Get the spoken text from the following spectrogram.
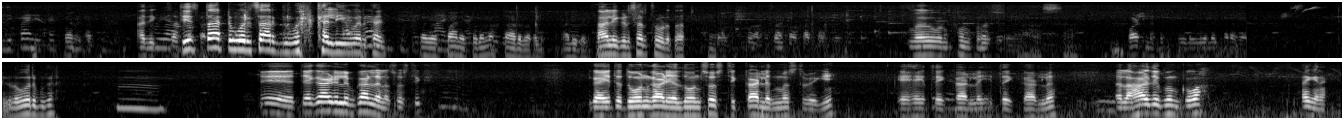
आधी पाणी टाक आधी तेच ताट वर सारखी वर खाली वर खाली. अलीकडे सर थोडं ताट. बघ वर फोन कर. तिकडं वर बिकड हम्म. ते त्या गाडीला बी काढलं ना स्वस्तिक? काय इथं दोन गाड्या दोन स्वस्तिक काढल्यात मस्तपैकी. हे हे एक काढलं इथं एक काढलं. त्याला हळदी कुंकू वा. आहे की नाही?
